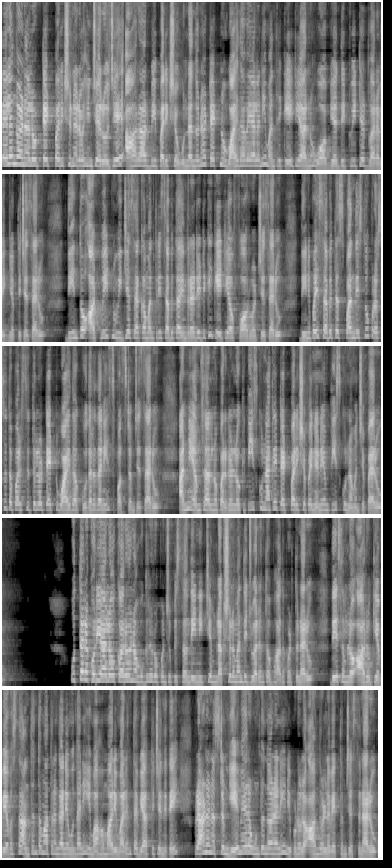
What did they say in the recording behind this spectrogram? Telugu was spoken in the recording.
తెలంగాణలో టెట్ పరీక్ష నిర్వహించే రోజే ఆర్ఆర్బీ పరీక్ష ఉన్నందున టెట్ను వాయిదా వేయాలని మంత్రి కేటీఆర్ను ఓ అభ్యర్థి ట్విట్టర్ ద్వారా విజ్ఞప్తి చేశారు. దీంతో ఆ ట్వీట్ను విద్యాశాఖ మంత్రి సబితా ఇంద్రారెడ్డికి కేటీఆర్ ఫార్వర్డ్ చేశారు. దీనిపై సబిత స్పందిస్తూ ప్రస్తుత పరిస్థితుల్లో టెట్ వాయిదా కుదరదని స్పష్టం చేశారు. అన్ని అంశాలను పరిగణలోకి తీసుకున్నాకే టెట్ పరీక్షపై నిర్ణయం తీసుకున్నామని చెప్పారు. ఉత్తర కొరియాలో కరోనా ఉగ్రరూపం చూపిస్తోంది. నిత్యం లక్షల మంది జ్వరంతో బాధపడుతున్నారు. దేశంలో ఆరోగ్య వ్యవస్థ అంతంత మాత్రంగానే ఉందని ఈ మహమ్మారి మరింత వ్యాప్తి చెందితే ప్రాణ నష్టం ఏ మేర ఉంటుందోనని నిపుణులు ఆందోళన వ్యక్తం చేస్తున్నారు.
